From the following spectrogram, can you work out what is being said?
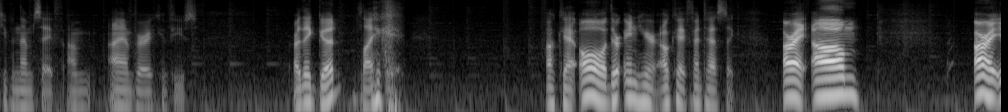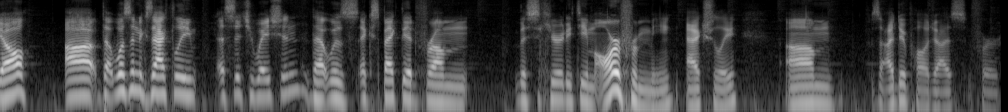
keeping them safe. I'm I am very confused. Are they good? Like Okay. Oh, they're in here. Okay, fantastic. All right. Um All right, y'all. Uh that wasn't exactly a situation that was expected from the security team or from me, actually. Um so I do apologize for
